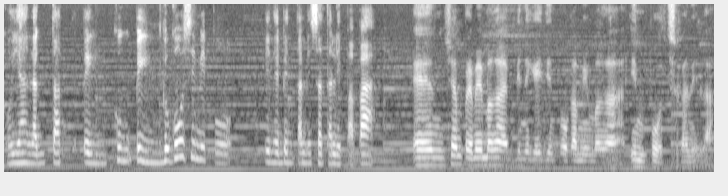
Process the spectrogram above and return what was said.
kuya, nagtat, pig, pigugusimi po, binibenta kami sa talipapa. And syempre, may mga binigay din po kami mga inputs sa kanila.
